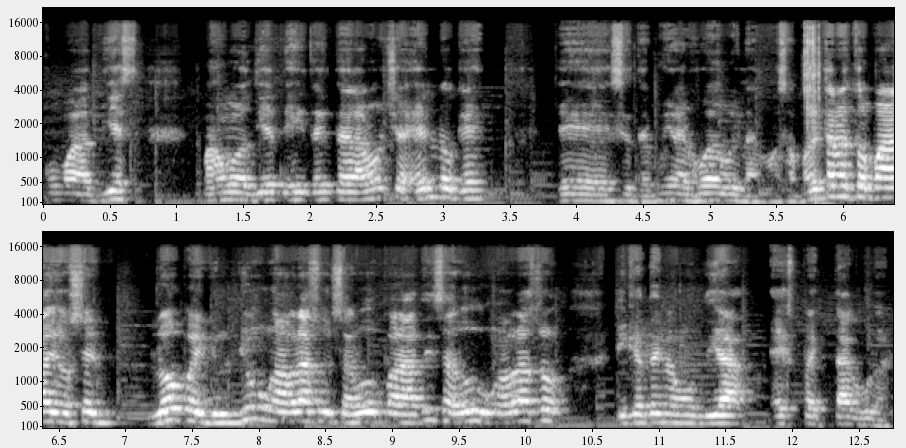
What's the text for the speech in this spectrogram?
como a las 10, más o menos 10, 10 y 30 de la noche, es lo que eh, se termina el juego y la cosa. Por está nuestro padre José López, un abrazo y saludos para ti, saludos, un abrazo y que tengan un día espectacular.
